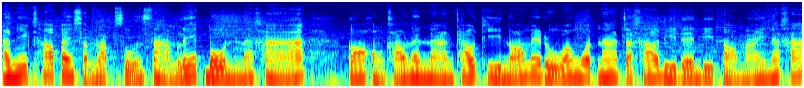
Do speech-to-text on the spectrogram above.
อันนี้เข้าไปสำหรับ 03 เลขบนนะคะก็ของเขานานๆเข้าทีเนาะไม่รู้ว่างวดหน้าจะเข้าดีเดินดีต่อไหมนะคะ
